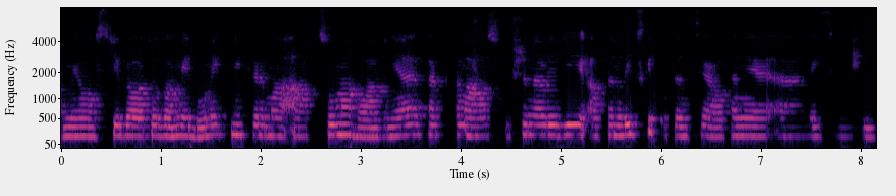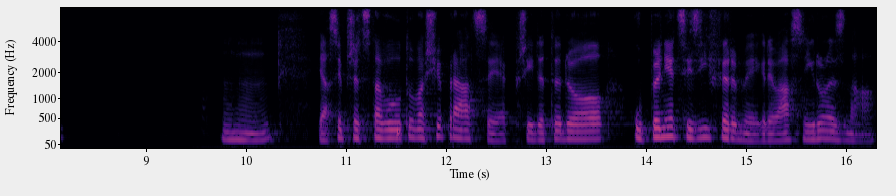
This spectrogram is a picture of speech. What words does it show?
V minulosti byla to velmi bonitní firma a co má hlavně, tak má zkušené lidi a ten lidský potenciál, ten je eh, nejsilnější. Mm-hmm. Já si představuju tu vaši práci, jak přijdete do úplně cizí firmy, kde vás nikdo nezná.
